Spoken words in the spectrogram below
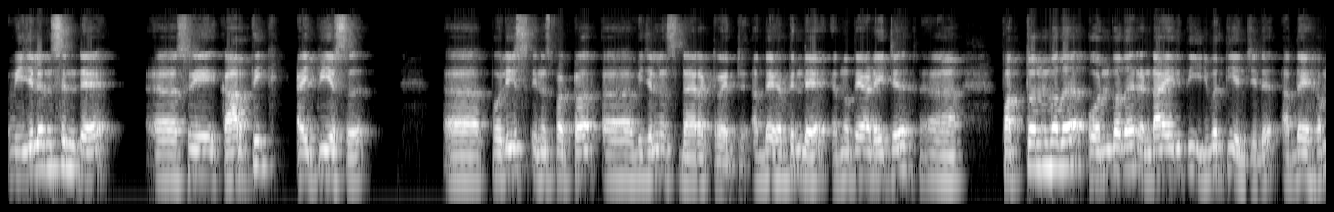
വിജിലൻസിന്റെ Shri Karthik I P S police inspector vigilance directorate. അദ്ദേഹത്തിന്റെ എന്നത്തെ ആ ഡേറ്റ് പത്തൊൻപത് ഒൻപത് രണ്ടായിരത്തി ഇരുപത്തിയഞ്ചിൽ അദ്ദേഹം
